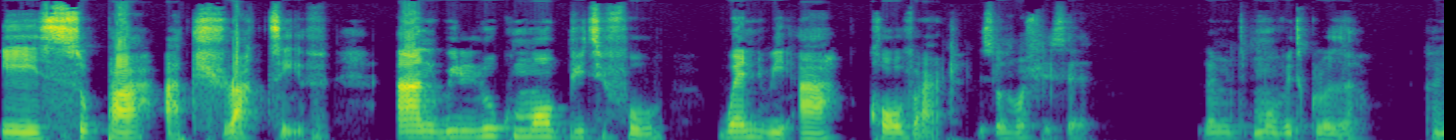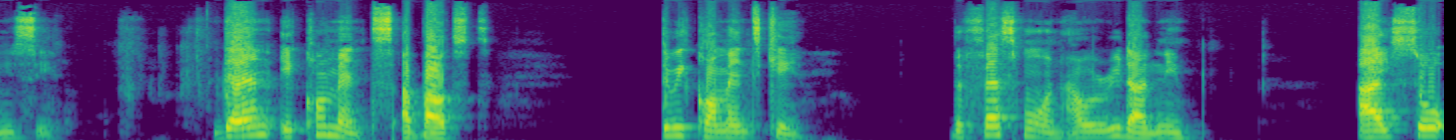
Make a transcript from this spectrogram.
is super attractive and we look more beautiful when we are covered. This was what she said. Let me move it closer. Can you see? Then a comment about three comments came. The first one, I will read her name. I saw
